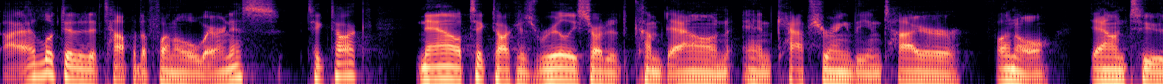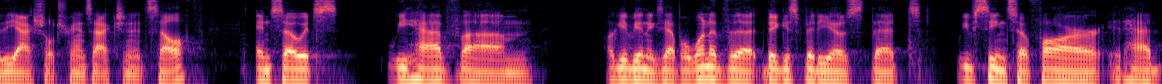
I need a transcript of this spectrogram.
I looked at it at top of the funnel awareness, TikTok. Now TikTok has really started to come down and capturing the entire funnel down to the actual transaction itself. And so it's we have um, I'll give you an example. One of the biggest videos that we've seen so far, it had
